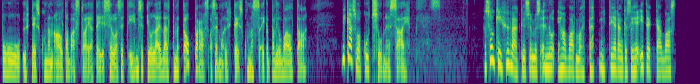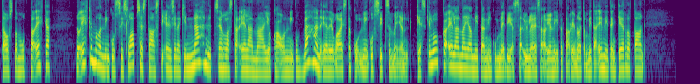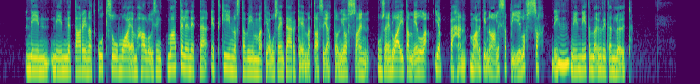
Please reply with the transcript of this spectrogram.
puhuu yhteiskunnan altavastaajat, eli sellaiset ihmiset, joilla ei välttämättä ole paras asema yhteiskunnassa eikä paljon valtaa. Mikä sua kutsuu näissä aihepiireissä? No se onkin hyvä kysymys. En ole ihan varma, että tiedänkö siihen itsekään vastausta, mutta ehkä – No ehkä mä oon niin kuin siis lapsesta asti ensinnäkin nähnyt sellaista elämää, joka on niin kuin vähän erilaista kuin, niin kuin sit se meidän keskiluokkaelämä ja mitä niin kuin mediassa yleensä on ja niitä tarinoita, mitä eniten kerrotaan. Niin, niin ne tarinat kutsuu mua ja mä haluaisin, mä ajattelen, että, että kiinnostavimmat ja usein tärkeimmät asiat on jossain usein laitamilla ja vähän marginaalissa piilossa, niin, mm. niin niitä mä yritän löytää.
